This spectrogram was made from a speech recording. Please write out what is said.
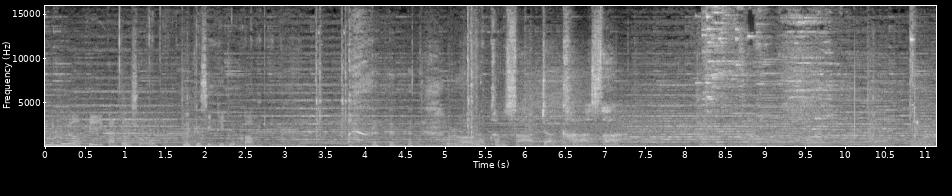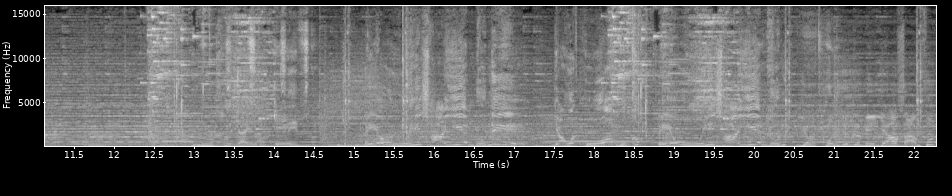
ร่วมมือเล่าปีต้านโจโฉนั่นคือสิ่งที่ถูกต้อง รอรับคำสาปจากข้าซะ เมื่อเข้าใจหลักเกเซณฟฑ์โซนเตียวหุยชายเยี่ยนอยู่นี่ อย่าหดหัวบุกเข้าเตียวหุยชายเยี่ยนอยู่นี่ยอดคนถือกระบี่ยาว3ฟุต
